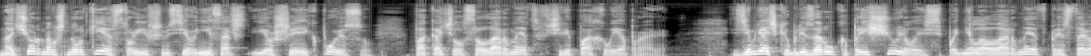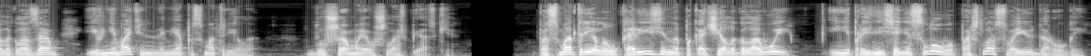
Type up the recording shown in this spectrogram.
На черном шнурке, струившемся вниз от ее шеи к поясу, покачивался ларнет в черепаховой оправе. Землячка близоруко прищурилась, подняла ларнет, приставила глазам и внимательно на меня посмотрела. Душа моя ушла в пятки. Посмотрела укоризненно, покачала головой и, не произнеся ни слова, пошла своей дорогой.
